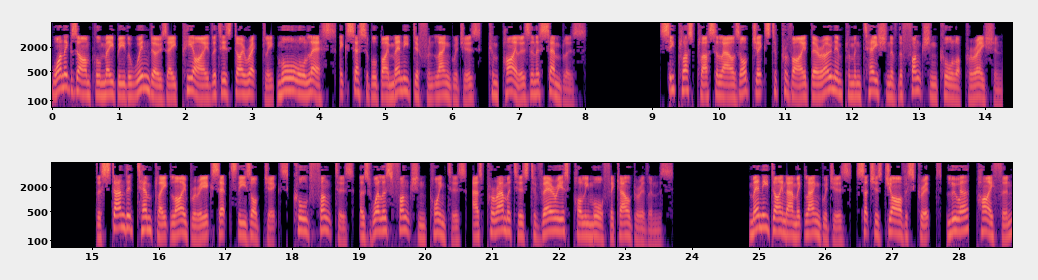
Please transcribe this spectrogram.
One example may be the Windows API that is directly more or less accessible by many different languages, compilers and assemblers. C++ allows objects to provide their own implementation of the function call operation. The standard template library accepts these objects called functors, as well as function pointers, as parameters to various polymorphic algorithms. Many dynamic languages, such as JavaScript, Lua, Python,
